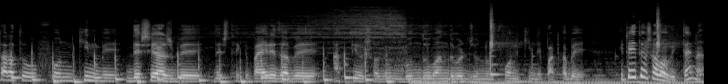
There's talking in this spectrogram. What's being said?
তারা তো ফোন কিনবে, দেশে আসবে, দেশ থেকে বাইরে যাবে, আত্মীয় স্বজন বন্ধু বান্ধবের জন্য ফোন কিনে পাঠাবে, এটাই তো স্বাভাবিক, তাই না?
